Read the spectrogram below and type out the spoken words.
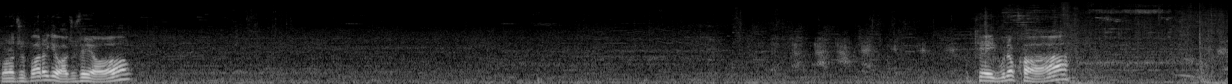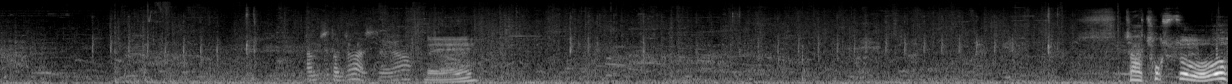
보라줄 빠르게 와주세요. 오케이, 무력화. 암수 던져놨어요. 네. 자, 촉수.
